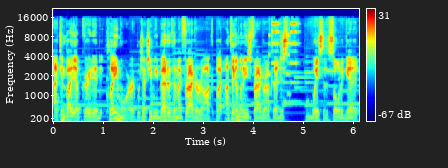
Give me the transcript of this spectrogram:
I can buy the upgraded Claymore, which actually be better than my Fragarach, but I don't think I'm going to use Fragarach because I just wasted a soul to get it.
